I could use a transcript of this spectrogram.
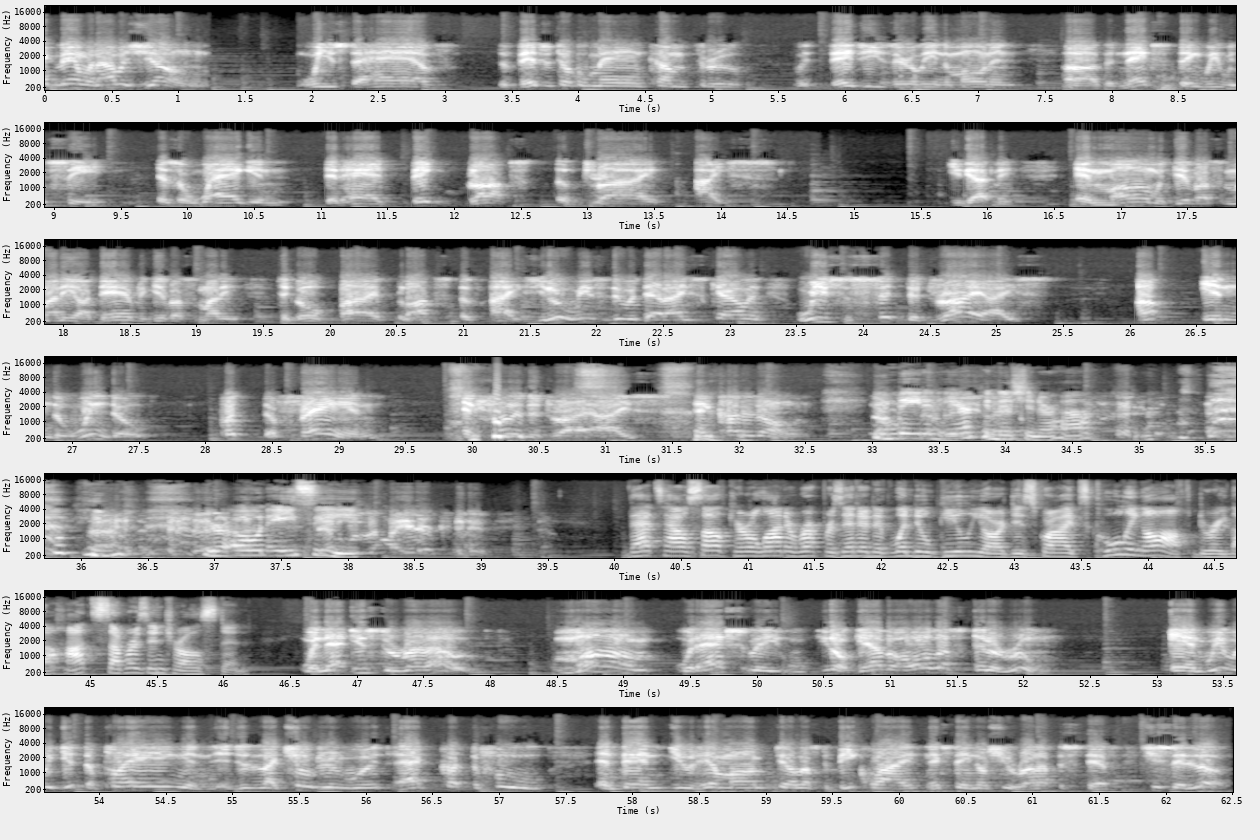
back then when I was young, we used to have the vegetable man come through with veggies early in the morning. Uh, the next thing we would see is a wagon that had big blocks of dry ice. You got me? And mom would give us money, or dad would give us money to go buy blocks of ice. You know what we used to do with that ice, Carolyn? We used to sit the dry and cut it on. You made an air conditioner, huh? Your own AC. That's how South Carolina Representative Wendell Gilliard describes cooling off during the hot summers in Charleston. When that used to run out, mom would actually, you know, gather all us in a room and we would get to playing and just like children would act, cut the fool. And then you'd hear mom tell us to be quiet. Next thing you know, she'd run up the steps. She said, look,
